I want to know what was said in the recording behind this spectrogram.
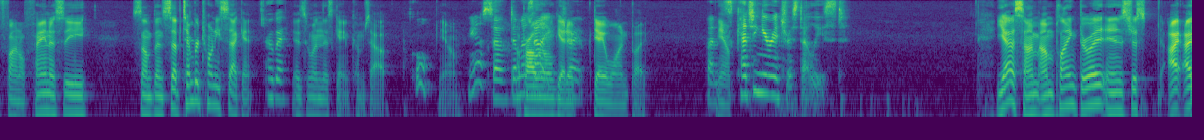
Final Fantasy. Something September twenty second Okay, is when this game comes out. cool. Yeah. Yeah, so I probably won't get it day one, but but yeah. it's catching your interest at least. Yes, I'm I'm playing through it, and it's just I I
